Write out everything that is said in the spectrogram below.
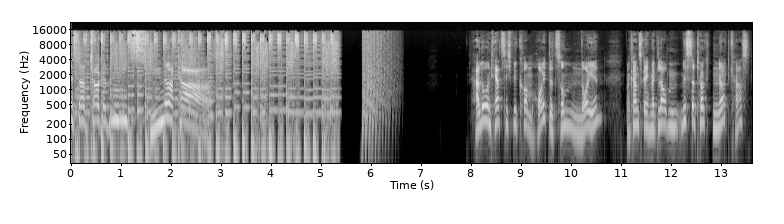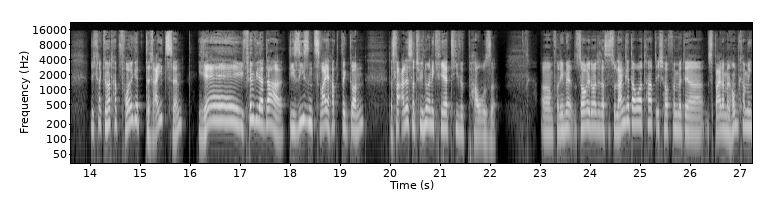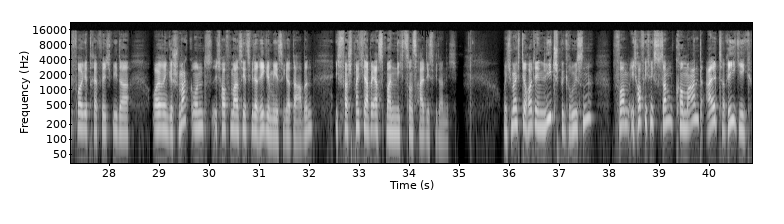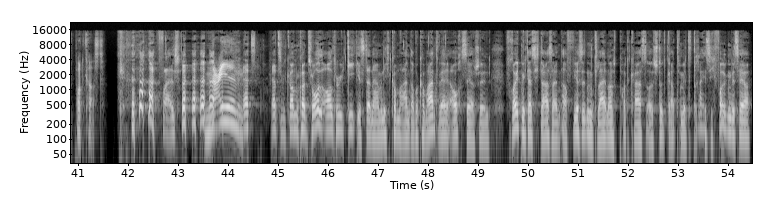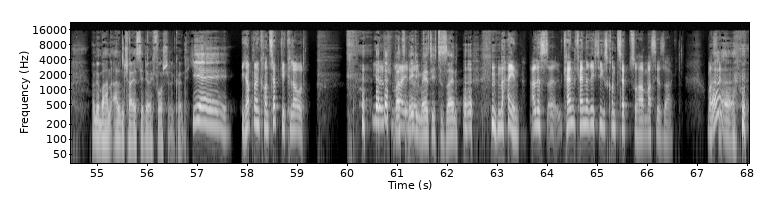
Mr. Turketons Nerdcast. Hallo und herzlich willkommen heute zum neuen, man kann es gar nicht mehr glauben, Mr. Turketon Nerdcast. Wie ich gerade gehört habe, Folge 13. Yay, ich bin wieder da. Die Season 2 hat begonnen. Das war alles natürlich nur eine kreative Pause. Ähm, von dem her, sorry Leute, dass es so lange gedauert hat. Ich hoffe, mit der Spider-Man Homecoming Folge treffe ich wieder euren Geschmack und ich hoffe mal, dass ich jetzt wieder regelmäßiger da bin. Ich verspreche aber erstmal nichts, sonst halte ich es wieder nicht. Und ich möchte heute den Leech begrüßen vom, ich hoffe, ich krieg's zusammen, Command Alt Regeek Podcast. Falsch. Nein! Herz, herzlich willkommen. Control Alt Geek ist der Name, nicht Command, aber Command wäre auch sehr schön. Freut mich, dass ich da sein darf. Wir sind ein kleiner Podcast aus Stuttgart mit 30 Folgen bisher und wir machen allen Scheiß, den ihr euch vorstellen könnt. Yay! Ich habe mein Konzept geklaut. was regelmäßig zu sein. Nein, alles, äh, kein, kein richtiges Konzept zu haben, was ihr sagt. Was ah. Das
